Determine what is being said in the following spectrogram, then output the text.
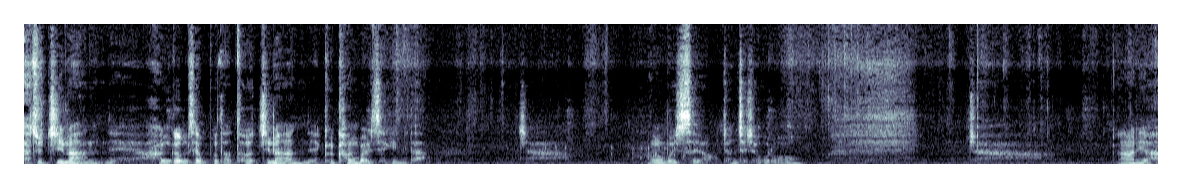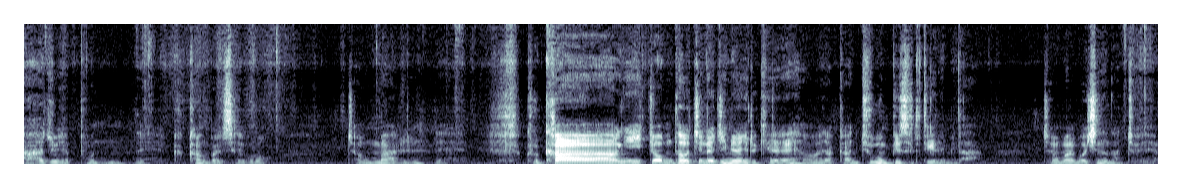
아주 진한 네, 황금색보다 더 진한 네, 극항 발색입니다. 자, 너무 멋있어요. 전체적으로. 자, 깔이 아주 예쁜 네, 극항 발색으로 정말 네, 극항이 좀 더 진해지면 이렇게 어, 약간 주근빛을 띠게 됩니다. 정말 멋있는 난초예요.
